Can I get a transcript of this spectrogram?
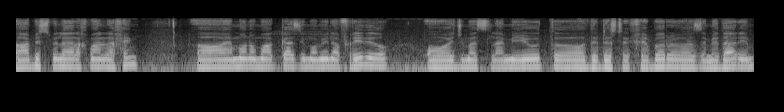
بسم الله الرحمن الرحیم من ما قاضی مؤمن افریدی دو او جماعت اسلامی یوت د ډیسټریکټ خیبر ذمہ داریم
